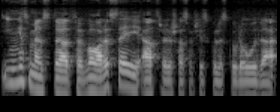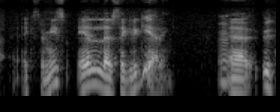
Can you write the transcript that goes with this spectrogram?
ingen som helst stöd för vare sig att religiösa friskolor skulle odla extremism eller segregering. Mm. Eh, ut,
